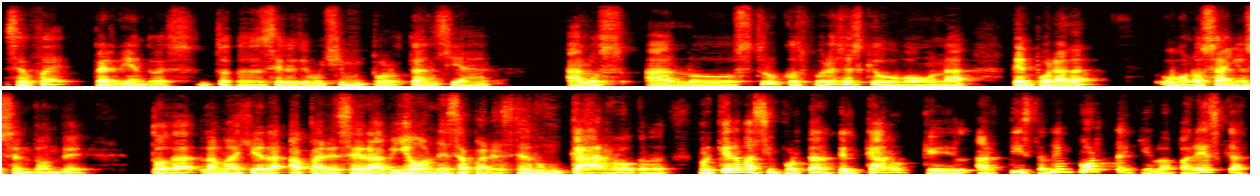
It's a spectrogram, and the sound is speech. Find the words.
se fue perdiendo eso. Entonces se le dio mucha importancia a los, a los trucos. Por eso es que hubo una temporada, hubo unos años en donde toda la magia era aparecer aviones, aparecer un carro, porque era más importante el carro que el artista. No importa quién lo aparezca,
